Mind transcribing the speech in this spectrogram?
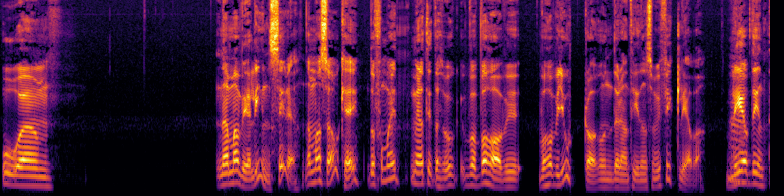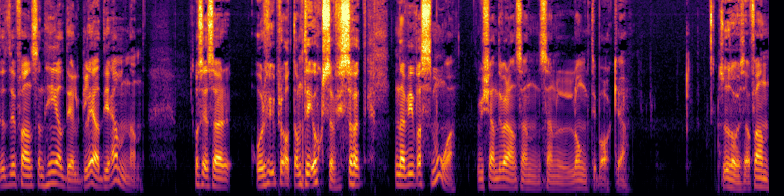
Och um, när man väl inser det, när man säger okej, okay, då får man ju mer titta på vad, vad, har vi, vad har vi gjort då under den tiden som vi fick leva? Mm. Blev det inte, det fanns en hel del glädjeämnen. Och så, så här, och vi pratade om det också, vi sa att när vi var små vi kände varandra sen, sen långt tillbaka. Så sa vi så här, fan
